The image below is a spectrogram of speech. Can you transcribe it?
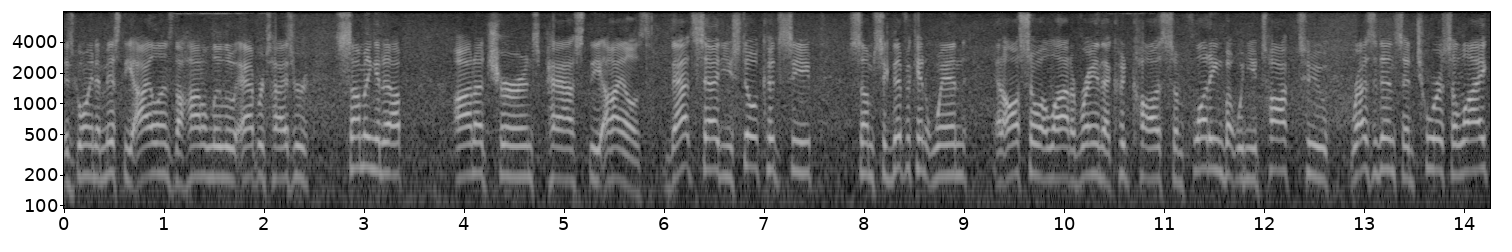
is going to miss the islands. The Honolulu Advertiser summing it up, Ana churns past the Isles. That said, you still could see some significant wind and also a lot of rain that could cause some flooding, but when you talk to residents and tourists alike,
